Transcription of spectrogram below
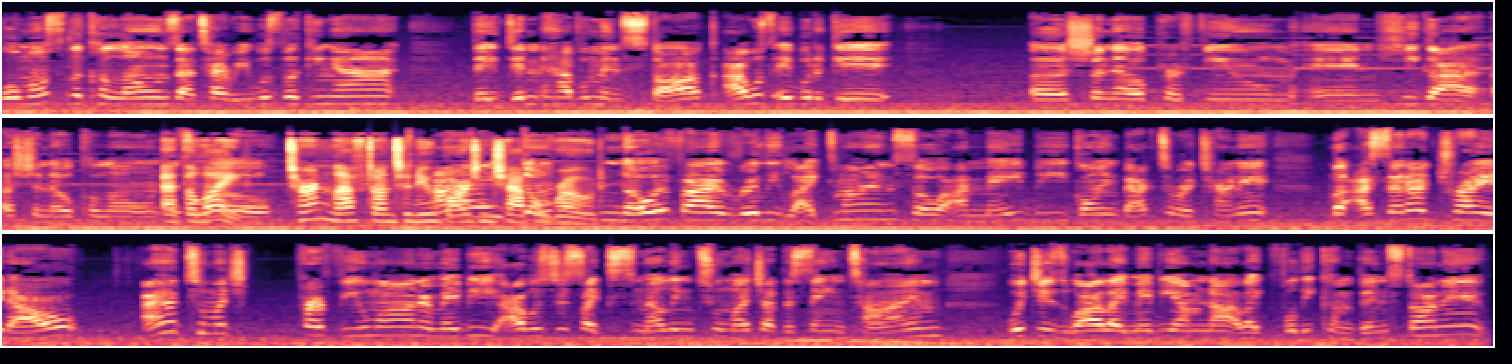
well, most of the colognes that Tyree was looking at, they didn't have them in stock. I was able to get a Chanel perfume, and he got a Chanel cologne At the well. light, turn left onto New Barton Chapel Road. I Chapel don't Road. know if I really liked mine, so I may be going back to return it. But I said I'd try it out. I had too much perfume on, or maybe I was just like smelling too much at the same time, which is why like maybe I'm not like fully convinced on it.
